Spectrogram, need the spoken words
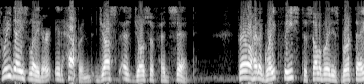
Three days later, it happened just as Joseph had said. Pharaoh had a great feast to celebrate his birthday,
